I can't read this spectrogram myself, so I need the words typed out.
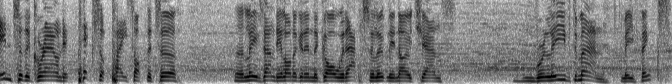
into the ground. It picks up pace off the turf and leaves Andy Lonergan in the goal with absolutely no chance. Relieved man, methinks.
